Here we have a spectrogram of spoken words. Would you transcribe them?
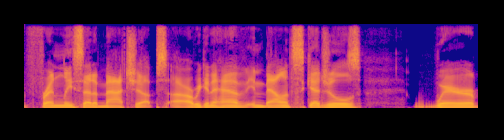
friendly set of matchups? Are we going to have imbalanced schedules where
